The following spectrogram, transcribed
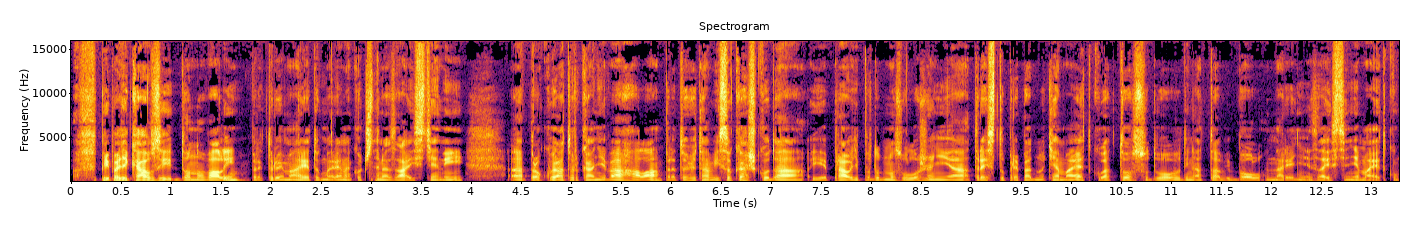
V prípade kauzy Donovali, pre ktorú je majetok Mariana Kočnera zaistený, e, prokurátorka neváhala, pretože tam vysoká škoda je pravdepodobnosť uloženia trestu prepadnutia majetku a to sú dôvody na to, aby bol nariadenie zaistenie majetku.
